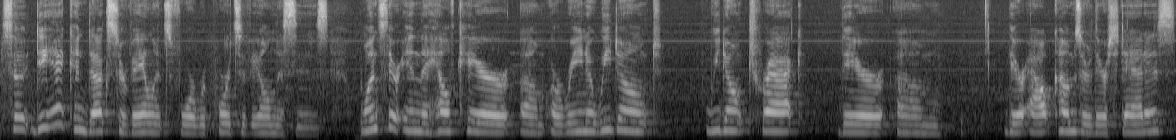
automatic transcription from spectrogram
So DHEC conducts surveillance for reports of illnesses. Once they're in the healthcare um, arena, we don't, we don't track their, um, their outcomes or their status.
